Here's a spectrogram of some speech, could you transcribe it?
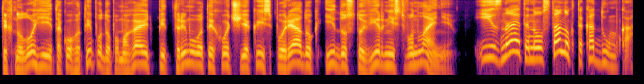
Технології такого типу допомагають підтримувати хоч якийсь порядок і достовірність в онлайні. І знаєте, наостанок така думка.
